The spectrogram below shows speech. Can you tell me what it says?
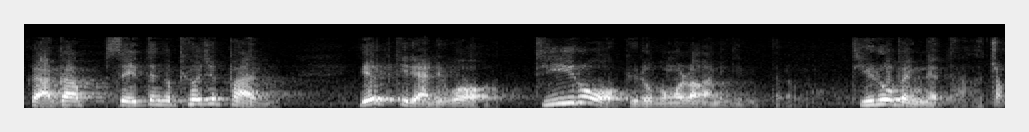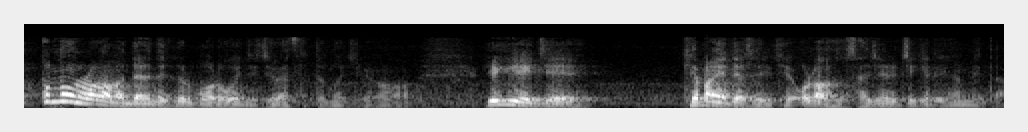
그 아까 써있던 그 표지판 옆길이 아니고 뒤로 비로봉 올라가는 길이 있더라고. 뒤로 100m. 조금만 올라가면 되는데 그걸 모르고 이제 지나쳤던 거죠. 여기가 이제 개방에 대해서 이렇게 올라가서 사진을 찍게 된 겁니다.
